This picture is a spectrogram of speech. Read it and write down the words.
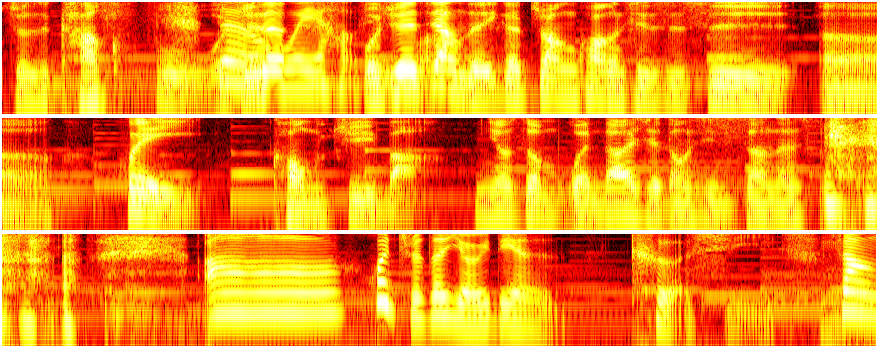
就是康复。我觉得我也好，我觉得这样的一个状况其实是呃会恐惧吧。你有时候闻到一些东西，你知道那是？啊、呃，会觉得有一点可惜。像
